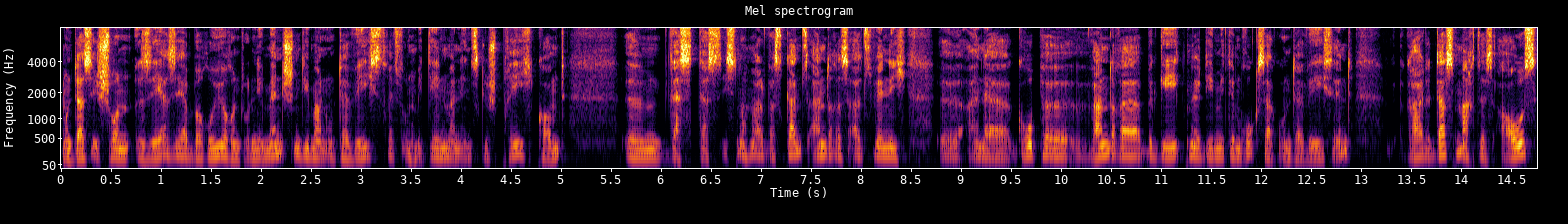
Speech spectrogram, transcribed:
Und das ist schon sehr, sehr berührend. Und die Menschen, die man unterwegs trifft und mit denen man ins Gespräch kommt, ähm, das, das ist nochmal was ganz anderes, als wenn ich äh, einer Gruppe Wanderer begegne, die mit dem Rucksack unterwegs sind gerade das macht es aus.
